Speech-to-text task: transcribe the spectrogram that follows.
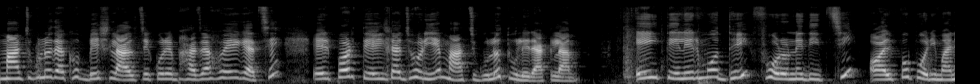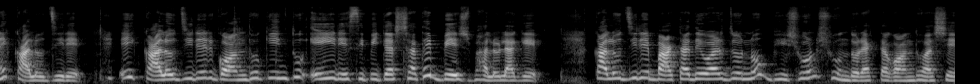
মাছগুলো দেখো বেশ লালচে করে ভাজা হয়ে গেছে। এরপর তেলটা ঝরিয়ে মাছগুলো তুলে রাখলাম। এই তেলের মধ্যেই ফোড়নে দিচ্ছি অল্প পরিমাণে কালো জিরে। এই কালো জিরের গন্ধ কিন্তু এই রেসিপিটার সাথে বেশ ভালো লাগে। কালো জিরে বাটা দেওয়ার জন্য ভীষণ সুন্দর একটা গন্ধ আসে।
